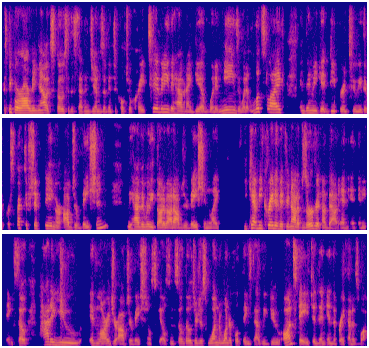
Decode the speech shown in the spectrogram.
Because people are already now exposed to the seven gems of intercultural creativity. They have an idea of what it means and what it looks like. And then we get deeper into either perspective shifting or observation. We haven't really thought about observation, like you can't be creative if you're not observant about and anything. So how do you enlarge your observational skills? And so those are just one wonderful things that we do on stage and then in the breakout as well.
